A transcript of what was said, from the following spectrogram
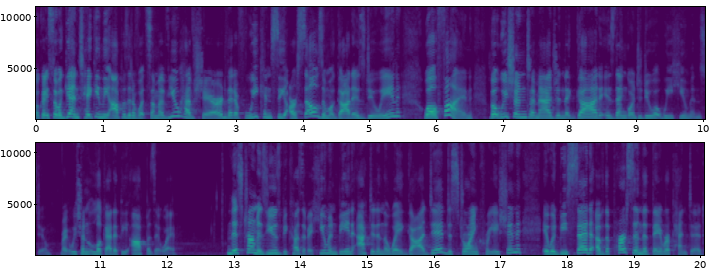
Okay, so again, taking the opposite of what some of you have shared, that if we can see ourselves in what God is doing, well, fine, but we shouldn't imagine that God is then going to do what we humans do, right? We shouldn't look at it the opposite way. This term is used because if a human being acted in the way God did, destroying creation, it would be said of the person that they repented.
